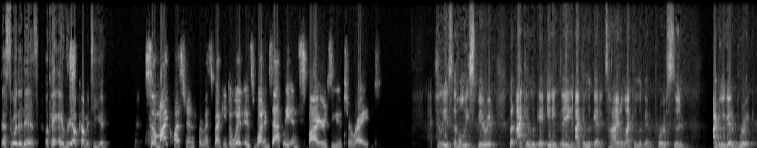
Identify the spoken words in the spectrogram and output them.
That's what it is. Okay, Avriel, coming to you. So my question for Miss Becky DeWitt is what exactly inspires you to write? Actually, it's the Holy Spirit, but I can look at anything. I can look at a title. I can look at a person. I can look at a brick.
